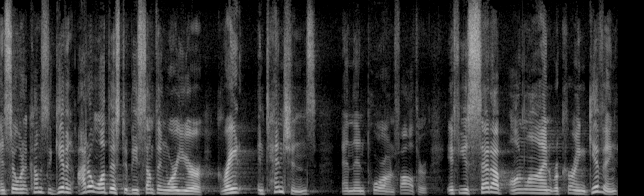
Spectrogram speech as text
And so when it comes to giving, I don't want this to be something where you're great intentions and then poor on follow through. If you set up online recurring giving,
